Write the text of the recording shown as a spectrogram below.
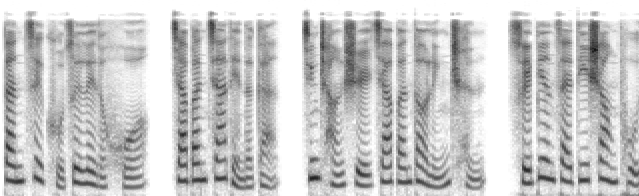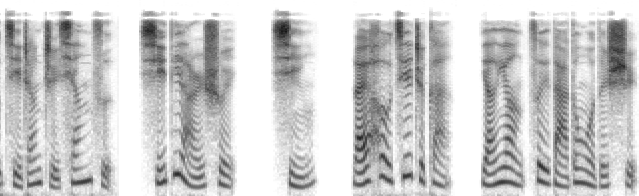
但最苦最累的活，加班加点的干，经常是加班到凌晨，随便在地上铺几张纸箱子，席地而睡。醒来后接着干。洋洋最打动我的是，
